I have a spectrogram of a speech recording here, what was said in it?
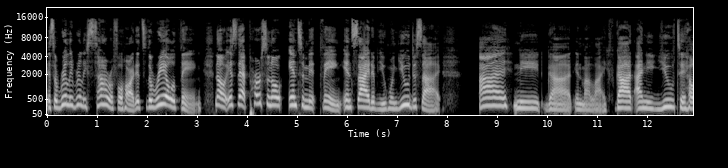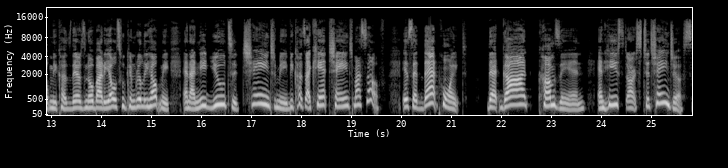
It's a really, really sorrowful heart. It's the real thing. No, it's that personal, intimate thing inside of you when you decide I need God in my life. God, I need you to help me because there's nobody else who can really help me. And I need you to change me because I can't change myself. It's at that point that God comes in and he starts to change us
